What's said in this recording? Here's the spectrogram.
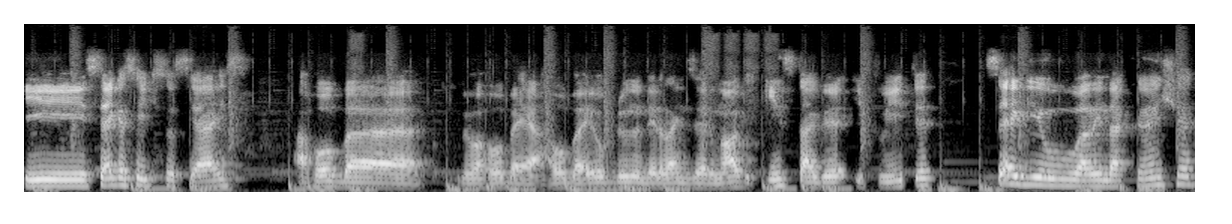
E segue as redes sociais. Arroba, meu arroba é arroba eu, Bruno 09, Instagram e Twitter. Segue o Além da Cancha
